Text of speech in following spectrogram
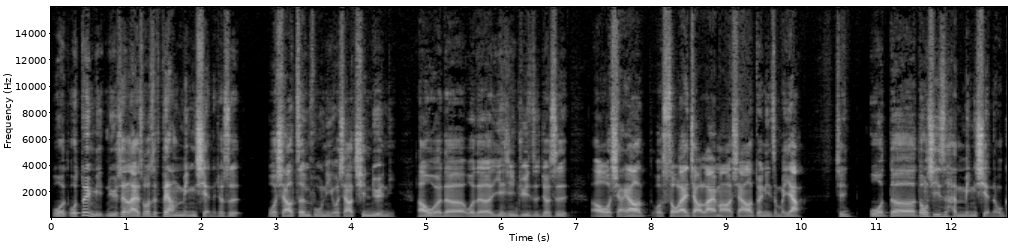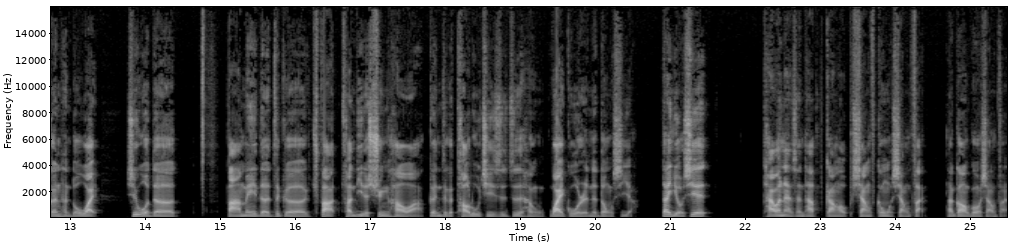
我我对女女生来说是非常明显的，就是我想要征服你，我想要侵略你，然后我的我的言行举止就是，哦，我想要我手来脚来嘛，我想要对你怎么样，其实我的东西是很明显的，我跟很多外，其实我的。把妹的这个发传递的讯号啊，跟这个套路其实是很外国人的东西啊。但有些台湾男生他刚好想跟我相反，他刚好跟我相反，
